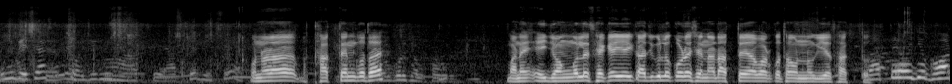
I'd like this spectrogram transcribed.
তুমি বেঁচে আছো ওনারা থাকতেন কোথায়? মানে এই জঙ্গলে থেকেই এই কাজগুলো করেছেন আর রাত্রে আবার কোথাও অন্য গিয়ে থাকতো? রাতে ওই যে ঘর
